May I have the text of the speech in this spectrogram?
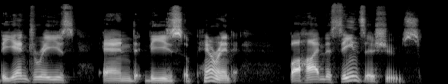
the injuries, and these apparent behind the scenes issues.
